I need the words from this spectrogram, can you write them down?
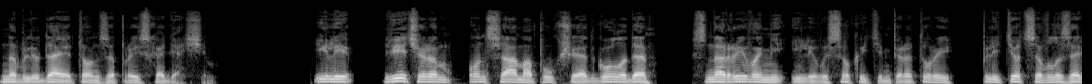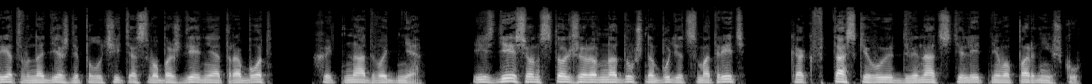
наблюдает он за происходящим. Или вечером он сам, опухший от голода, с нарывами или высокой температурой, плетется в лазарет в надежде получить освобождение от работ хоть на два дня. И здесь он столь же равнодушно будет смотреть, как втаскивают двенадцатилетнего парнишку.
